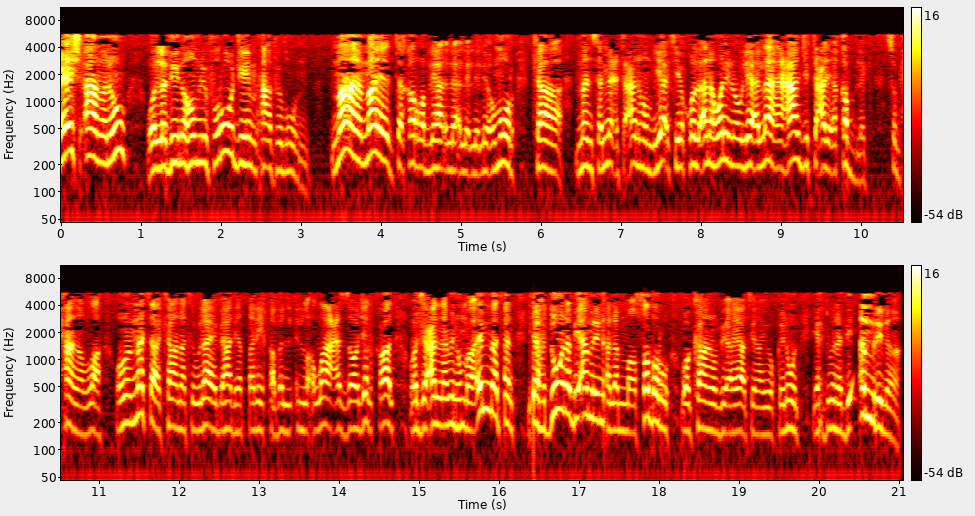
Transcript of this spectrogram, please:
إيش آمنوا؟ والذين هم لفروجهم حافظون. ما ما يتقرب لأمور كمن سمعت عنهم يأتي يقول أنا ولي من اولياء الله أعالجك تعالي أقبلك. سبحان الله ومن متى كانت الولاية بهذه الطريقة؟ بل الله عز وجل قال وجعلنا منهم أئمة يهدون بأمرنا. لما صبروا وكانوا بآياتنا يوقنون يهدون بأمرنا.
